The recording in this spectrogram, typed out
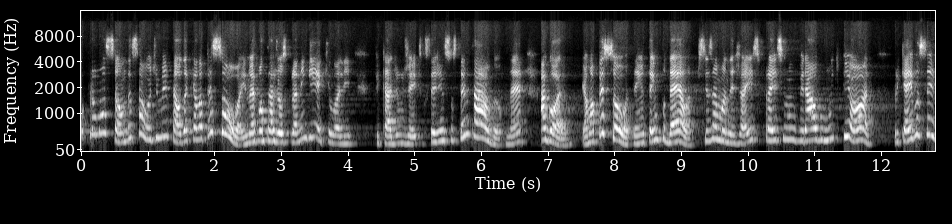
a promoção da saúde mental daquela pessoa. E não é vantajoso para ninguém aquilo ali ficar de um jeito que seja insustentável, né? Agora, é uma pessoa, tem o tempo dela, precisa manejar isso para isso não virar algo muito pior porque aí você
